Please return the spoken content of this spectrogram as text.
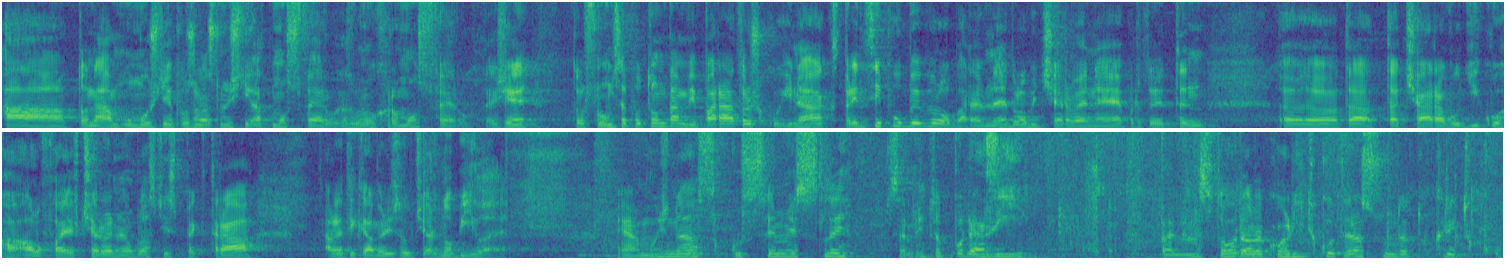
a to nám umožňuje pozorovat sluneční atmosféru, takzvanou chromosféru. Takže to slunce potom tam vypadá trošku jinak. Z principu by bylo barevné, bylo by červené, protože ten, eh, ta, ta čára vodíku H alfa je v červené oblasti spektra, ale ty kamery jsou černobílé. Já možná zkusím, jestli se mi to podaří tady z toho dalekohlídku teda sundat tu krytku.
